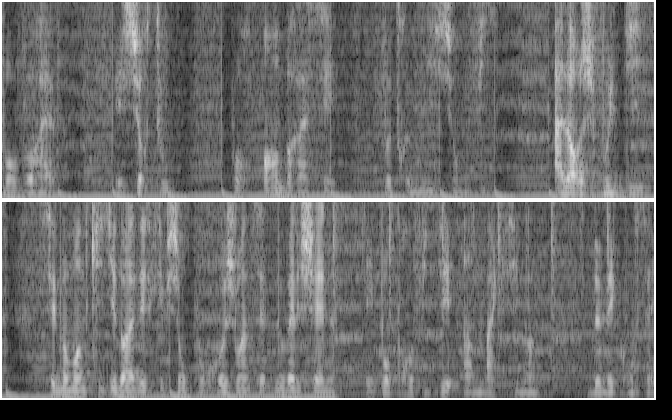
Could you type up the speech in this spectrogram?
pour vos rêves et surtout pour embrasser votre mission de vie. Alors je vous le dis, c'est le moment de cliquer dans la description pour rejoindre cette nouvelle chaîne et pour profiter un maximum de mes conseils.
